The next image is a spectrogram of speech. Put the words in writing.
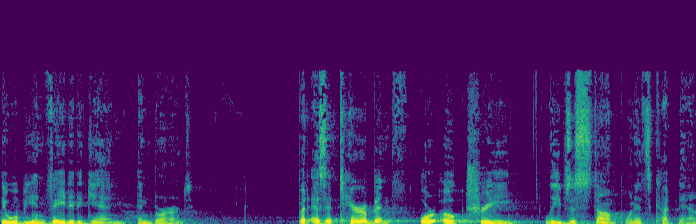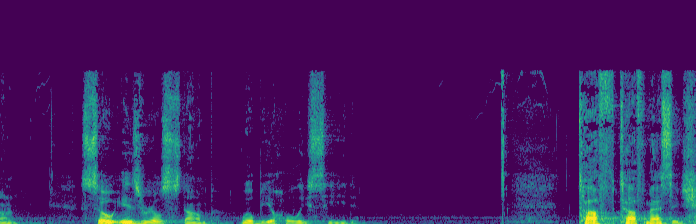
it will be invaded again and burned. But as a terebinth or oak tree leaves a stump when it's cut down, so Israel's stump will be a holy seed. Tough, tough message.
